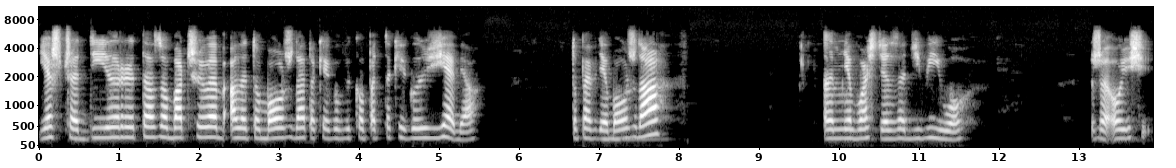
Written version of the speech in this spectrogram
Jeszcze dirta zobaczyłem, ale to można takiego wykopać, takiego ziemia. To pewnie można. Ale mnie właśnie zadziwiło, że on, się-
